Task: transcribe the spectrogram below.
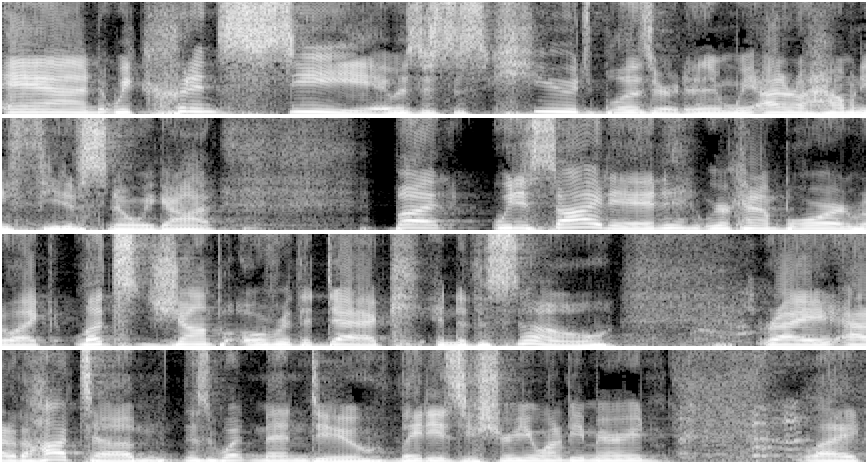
And we couldn't see. It was just this huge blizzard. And we, I don't know how many feet of snow we got. But we decided, we were kind of bored. We're like, let's jump over the deck into the snow right out of the hot tub. This is what men do. Ladies, you sure you want to be married? Like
